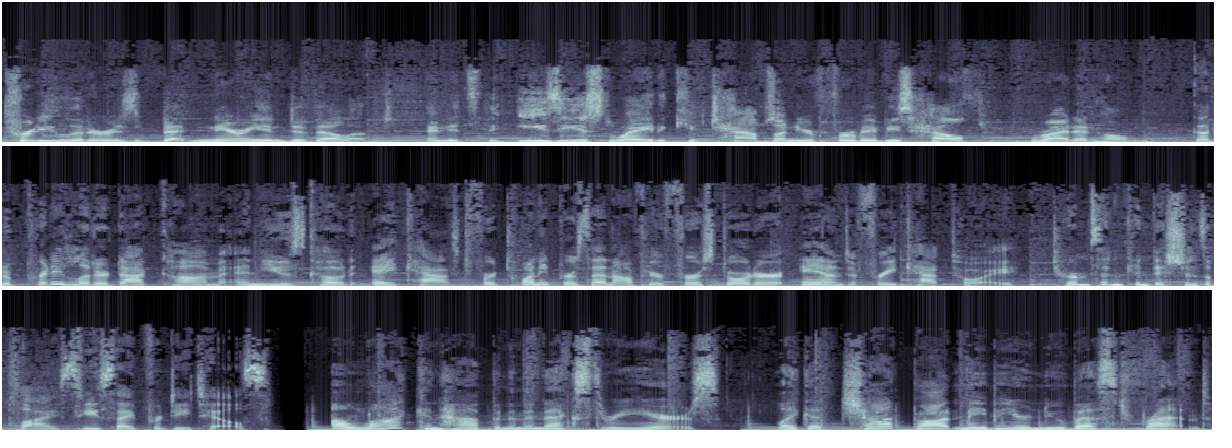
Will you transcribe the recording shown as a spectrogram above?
Pretty Litter is veterinarian developed, and it's the easiest way to keep tabs on your fur baby's health right at home. Go to prettylitter.com and use code ACAST for 20% off your first order and a free cat toy. Terms and conditions apply. See site for details. A lot can happen in the next three years. Like a chatbot may be your new best friend.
